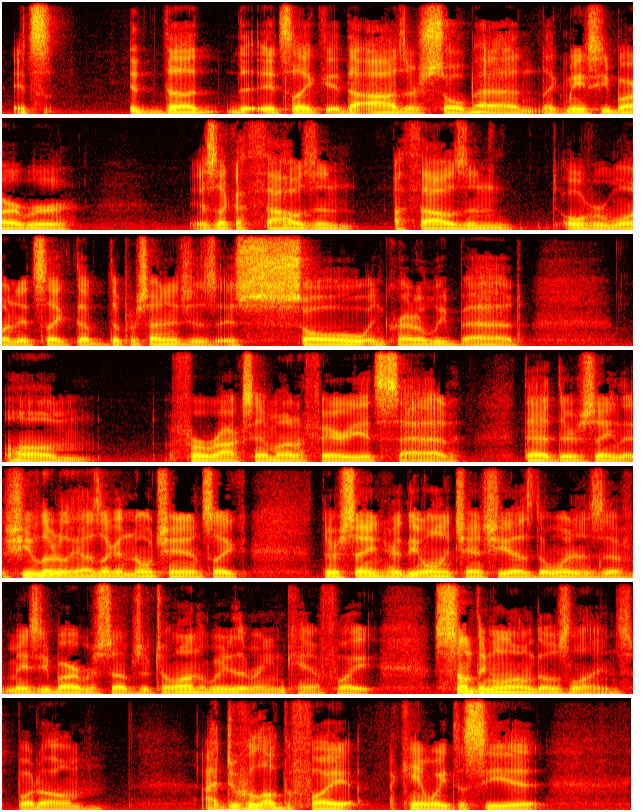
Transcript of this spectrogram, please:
It's it, the, the it's like the odds are so bad. Like Maycee Barber is like a thousand a thousand over one. It's like the the percentage is, is so incredibly bad. Um, for Roxanne Modafferi, it's sad that they're saying that she literally has like a no chance. Like they're saying her the only chance she has to win is if Maycee Barber subs her toe on the way to the ring and can't fight. Something along those lines. But um I do love the fight. I can't wait to see it.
